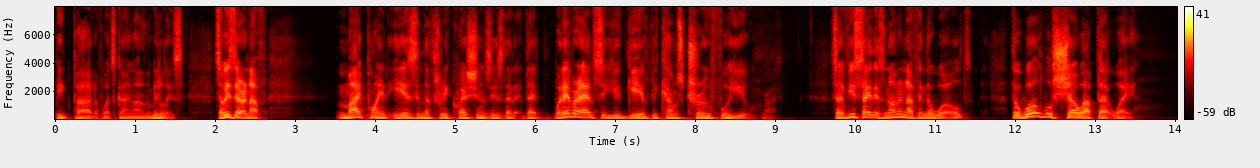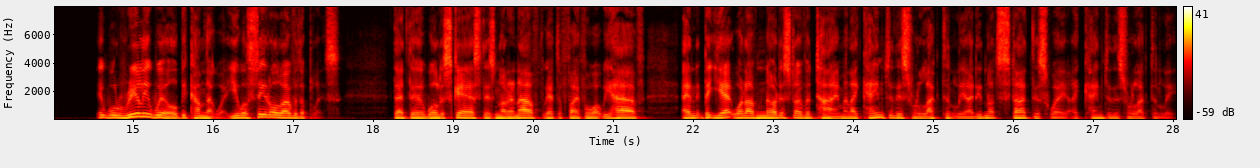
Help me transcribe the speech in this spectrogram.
big part of what's going on in the Middle East. So is there enough? My point is in the three questions is that that whatever answer you give becomes true for you. Right. So if you say there's not enough in the world, the world will show up that way. It will really will become that way. You will see it all over the place. That the world is scarce, there's not enough, we have to fight for what we have. And but yet what I've noticed over time, and I came to this reluctantly, I did not start this way, I came to this reluctantly,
